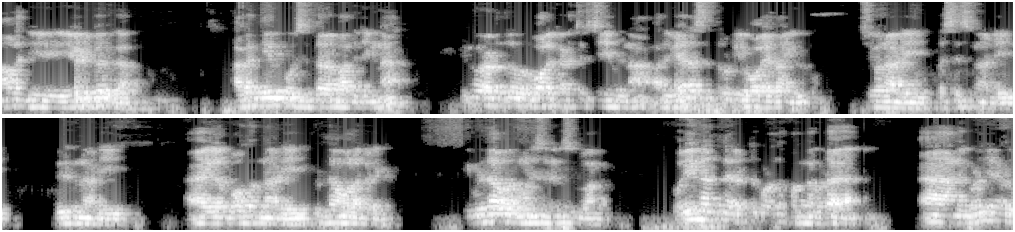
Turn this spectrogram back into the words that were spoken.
நாலஞ்சு ஏழு பேர் இருக்காங்க. அகத்தியருக்கு ஒரு சித்தரை பார்த்துட்டிங்கன்னா இன்னொரு இடத்துல ஒரு ஓலை கிடைச்சிருச்சு அப்படின்னா அது வேற சித்தருடைய ஓலையா தான் இருக்கும். சிவநாடி பிரசிஸ் நாடி விருது நாடி இல்லை போகர் நாடி இப்படிதான் ஓலை கிடைக்கும். இப்படிதான் ஒரு மனுஷனுக்கு சொல்லுவாங்க. ஒரே நேரத்தில் ரெட்டு குழந்தை பிறந்தா கூட அந்த குழந்தையோட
